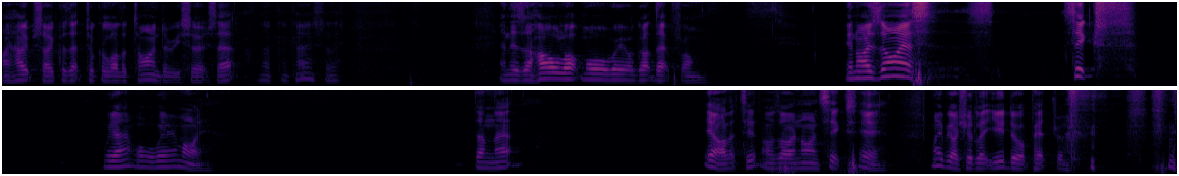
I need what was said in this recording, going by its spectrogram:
I hope so, because that took a lot of time to research that. Okay, so and there's a whole lot more where I got that from. In Isaiah 6, where, well, where am I? Done that? Yeah, that's it. Isaiah 9 6. Yeah. Maybe I should let you do it, Petra.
